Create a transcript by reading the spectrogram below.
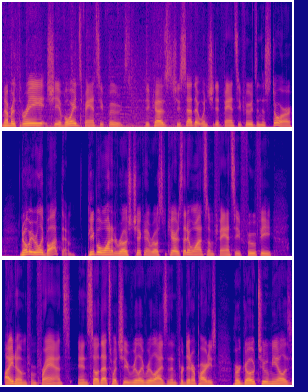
Number three, she avoids fancy foods because she said that when she did fancy foods in the store, nobody really bought them. People wanted roast chicken and roasted carrots. They didn't want some fancy, foofy item from France. And so that's what she really realized. And then for dinner parties, her go to meal is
